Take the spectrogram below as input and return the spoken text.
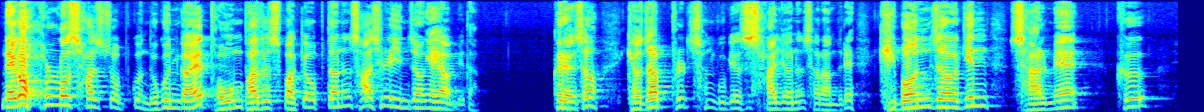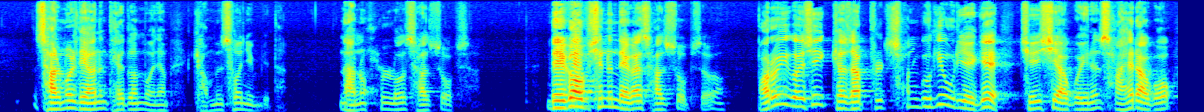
내가 홀로 살 수 없고 누군가의 도움 받을 수밖에 없다는 사실을 인정해야 합니다. 그래서 겨자풀 천국에서 살려는 사람들의 기본적인 삶의 그 삶을 대하는 태도는 뭐냐면 겸손입니다. 나는 홀로 살 수 없어. 내가 없이는 내가 살 수 없어. 바로 이것이 겨자풀 천국이 우리에게 제시하고 있는 사회라고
